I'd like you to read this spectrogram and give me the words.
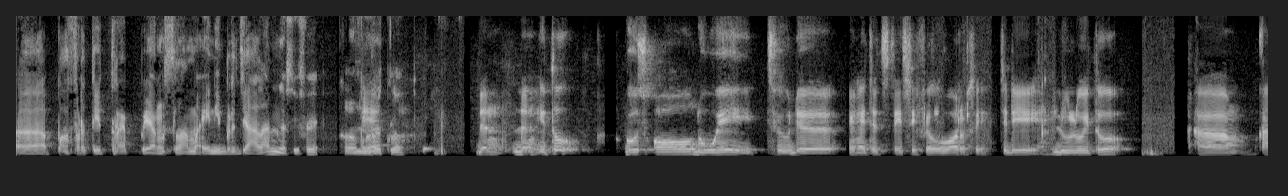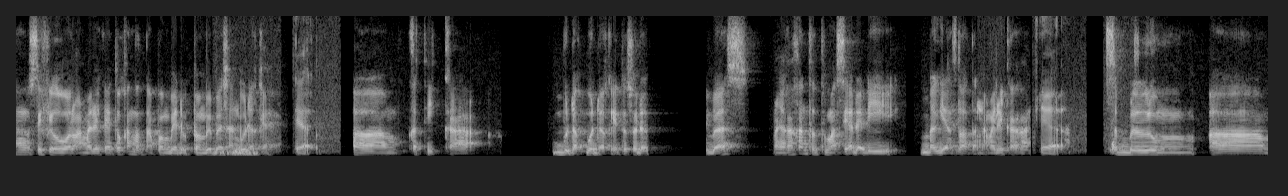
uh, poverty trap yang selama ini berjalan nggak sih Ve kalau menurut yeah. lo dan dan itu goes all the way to the United States Civil War sih. Jadi dulu itu um, kan Civil War Amerika itu kan tentang pembe pembebasan budak ya. Yeah. Um, ketika budak-budak itu sudah bebas, mereka kan tetap masih ada di bagian selatan Amerika kan. Yeah. Sebelum um,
